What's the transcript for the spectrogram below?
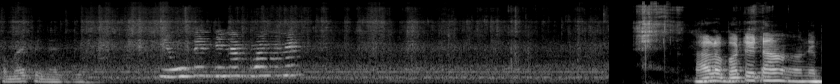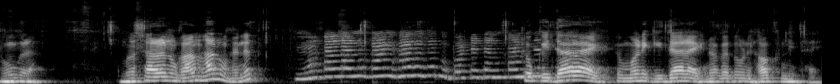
તમે આપી નાખજો એવું કંઈ નાખવાનું ને. હાલો બટેટા અને ભૂંગળા મસાલાનું કામ સારું છે ને મસાલાનું કામ સારું છે પણ બટેટાનું કામ તો. કીધા રાખ તો મને કીધા રાખ નકર તું હક નહીં થાય.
